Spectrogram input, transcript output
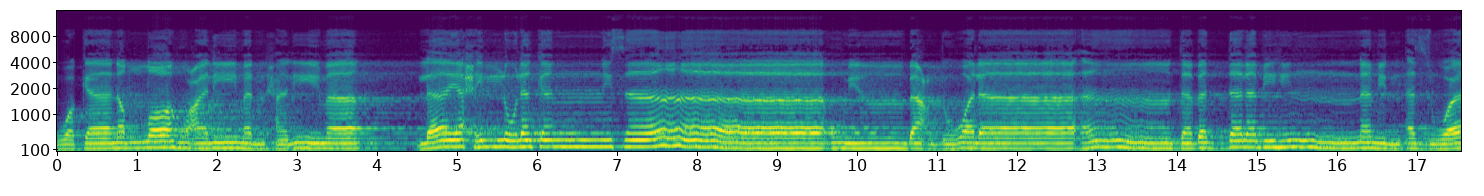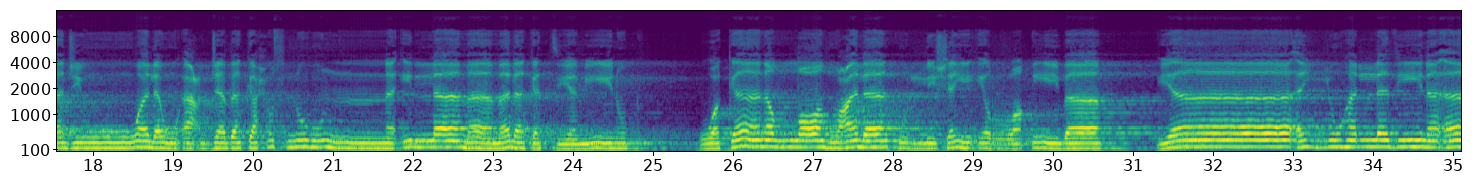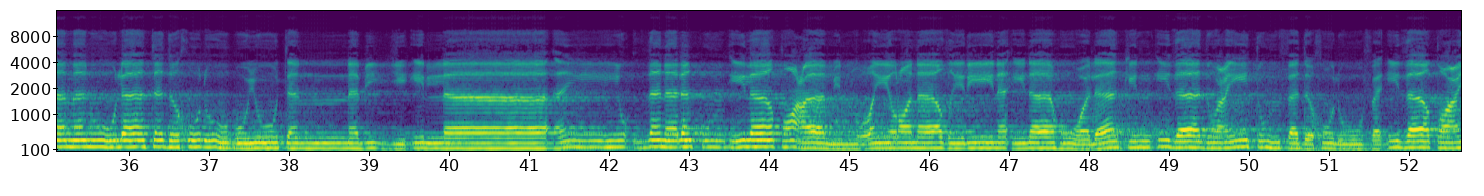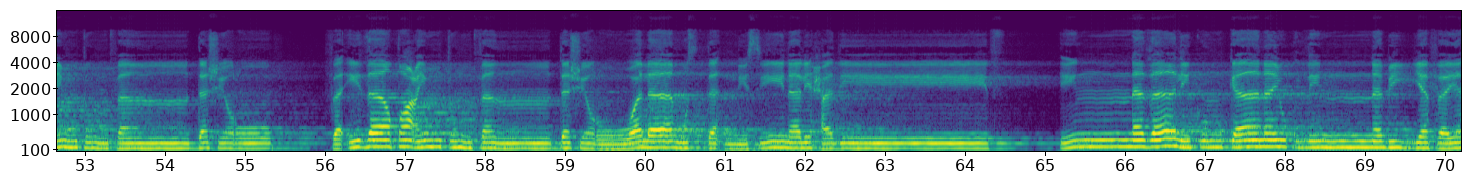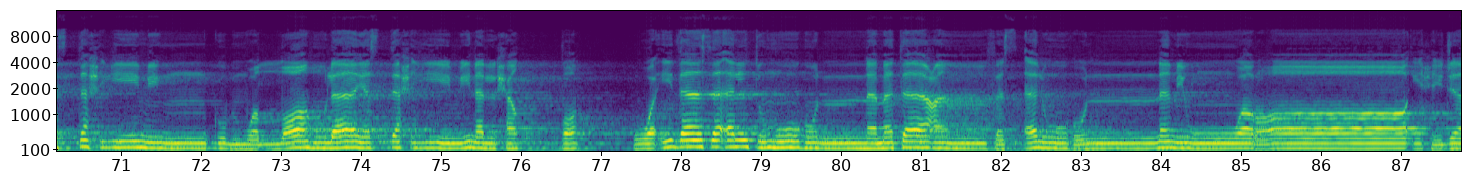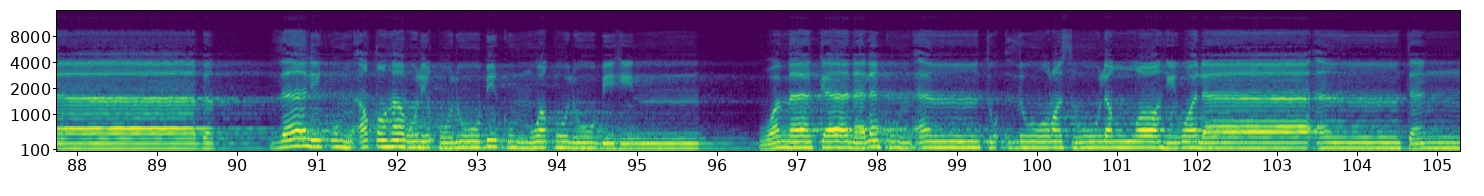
وكان الله عليما حليما. لا يحل لك النساء من بعد ولا أن تبدل بهن من أزواج ولو أعجبك حسنهن إلا ما ملكت يمينك. وكان الله على كل شيء رقيبا. يا أيها الذين آمنوا لا تدخلوا بيوت النبي إلا أن يؤذن لكم إلى طعام غير ناظرين إناه ولكن إذا دعيتم فادخلوا فإذا طعمتم فانتشروا. فإذا طعمتم فانتشروا ولا مستأنسين لحديث إن ذلكم كان يؤذي النبي فيستحيي منكم والله لا يستحيي من الحق وَإِذَا سَأَلْتُمُوهُنَّ مَتَاعًا فَاسْأَلُوهُنَّ مِنْ وَرَاءِ حِجَابٍ ذَلِكُمْ أَطْهَرُ لِقُلُوبِكُمْ وَقُلُوبِهِنَّ وَمَا كَانَ لَكُمْ أَن تُؤْذُوا رَسُولَ اللَّهِ وَلَا أَن تَنكِحُوا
